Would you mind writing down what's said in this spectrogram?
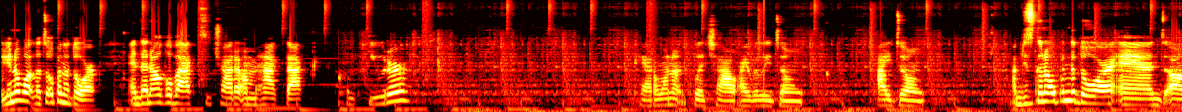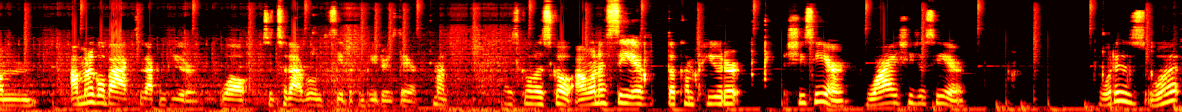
You know what? Let's open the door. And then I'll go back to try to unhack that computer. Okay, I don't want to glitch out. I really don't. I don't. I'm just to open the door and um, I'm to go back to that computer. Well, to, to that room to see if the computer is there. Come on. Let's go, let's go. I want to see if the computer... She's here. Why is she just here? What is... What?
